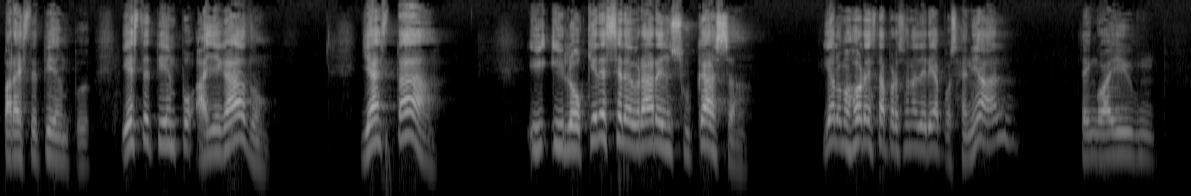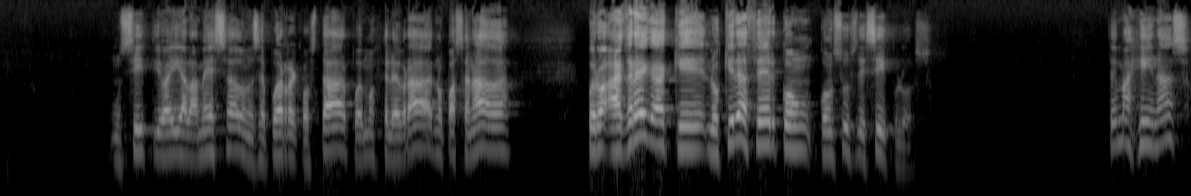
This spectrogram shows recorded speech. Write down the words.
para este tiempo. Y este tiempo ha llegado. Ya está. Y, lo quiere celebrar en su casa. Y a lo mejor esta persona diría, pues genial, tengo ahí un, sitio ahí a la mesa donde se puede recostar, podemos celebrar, no pasa nada. Pero agrega que lo quiere hacer con, sus discípulos. ¿Te imaginas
